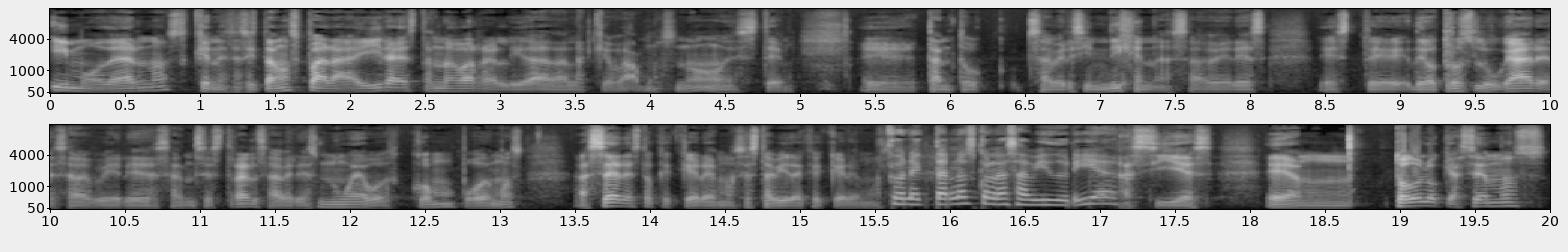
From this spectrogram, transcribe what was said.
y modernos que necesitamos para ir a esta nueva realidad a la que vamos, ¿no? Este, eh, tanto saberes indígenas, saberes este, de otros lugares, saberes ancestrales, saberes nuevos, cómo podemos hacer esto que queremos, esta vida que queremos. Conectarnos con la sabiduría. Así es. Em, todo lo que hacemos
